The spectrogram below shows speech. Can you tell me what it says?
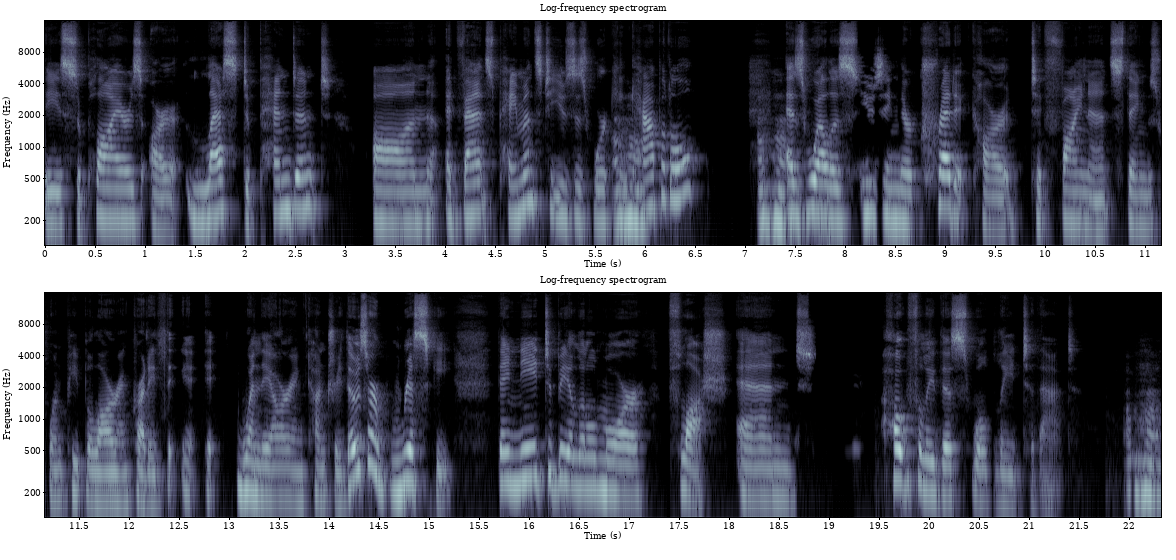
these suppliers are less dependent on advance payments to use as working mm-hmm. capital, mm-hmm. as well as using their credit card to finance things when people are in credit, when they are in country. Those are risky. They need to be a little more flush, and hopefully, this will lead to that. Mm-hmm.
